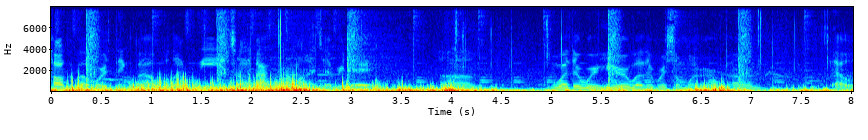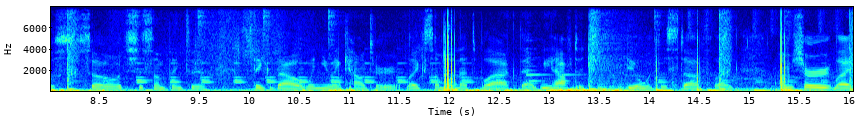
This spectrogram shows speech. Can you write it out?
talk about or think about, but like we, it's on the back of our minds every day. Um, whether we're here, whether we're somewhere um, else. So it's just something to think about when you encounter like someone that's black that we have to deal with this stuff. Like I'm sure like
